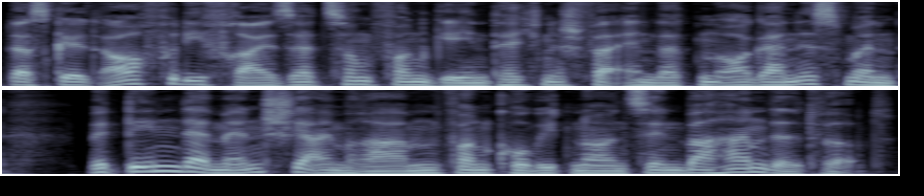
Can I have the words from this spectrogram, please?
Das gilt auch für die Freisetzung von gentechnisch veränderten Organismen, mit denen der Mensch ja im Rahmen von Covid-19 behandelt wird.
